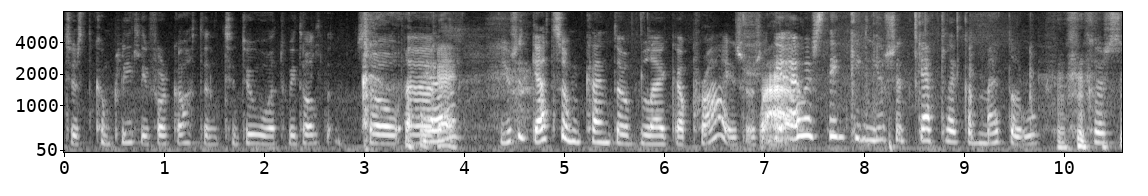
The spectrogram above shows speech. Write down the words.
just completely forgotten to do what we told them. So uh, Okay. you should get some kind of like a prize or something. Wow. Yeah, I was thinking you should get like a medal because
